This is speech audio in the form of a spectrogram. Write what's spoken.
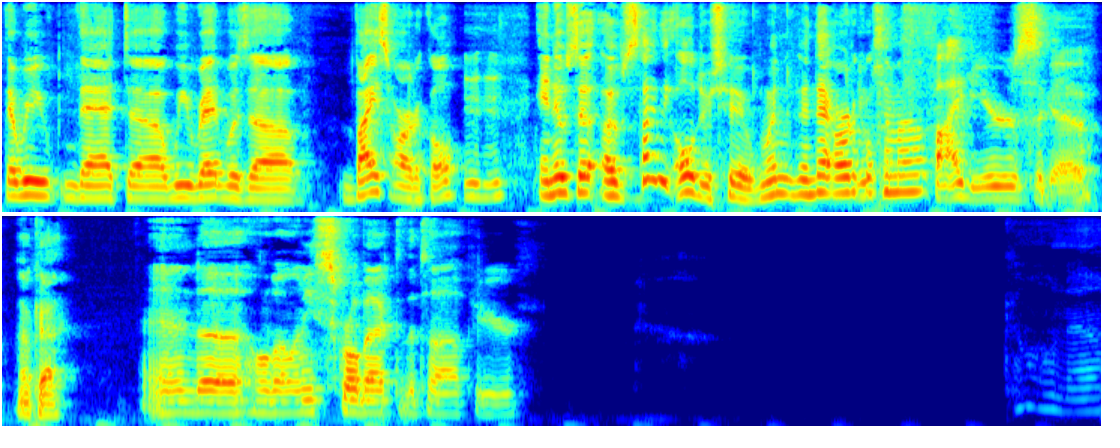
that we that uh, we read was a Vice article, Mm-hmm. and it was a, a slightly older too. When did that article come out? Five years ago. Okay, And uh hold on, let me scroll back to the top here. Come on now.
